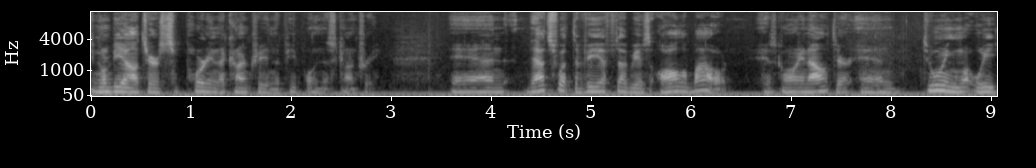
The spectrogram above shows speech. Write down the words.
going to be out there supporting the country and the people in this country. And that's what the VFW is all about, is going out there and doing what we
